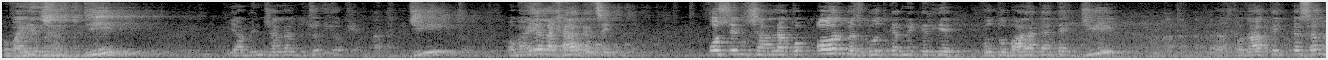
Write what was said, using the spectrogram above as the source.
او بھائی انشاءاللہ جی یہ اب انشاءاللہ کی چھٹی ہوتی ہے جی او بھائی اللہ خیر کر سی اس انشاءاللہ کو اور مضبوط کرنے کے لیے وہ دوبارہ کہتے ہیں جی خدا کی قسم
